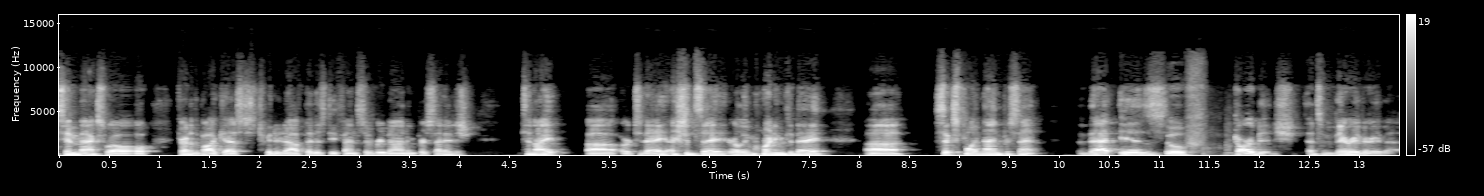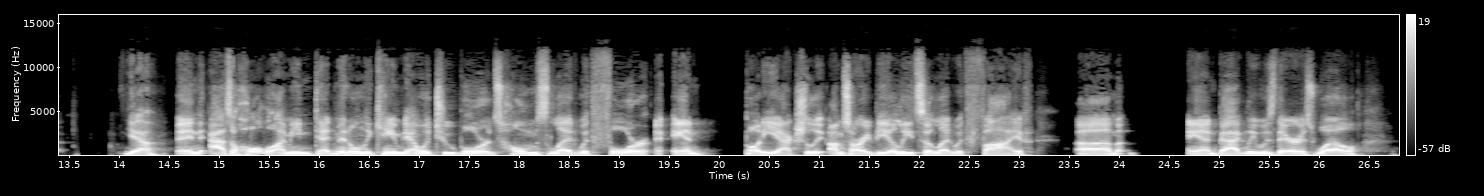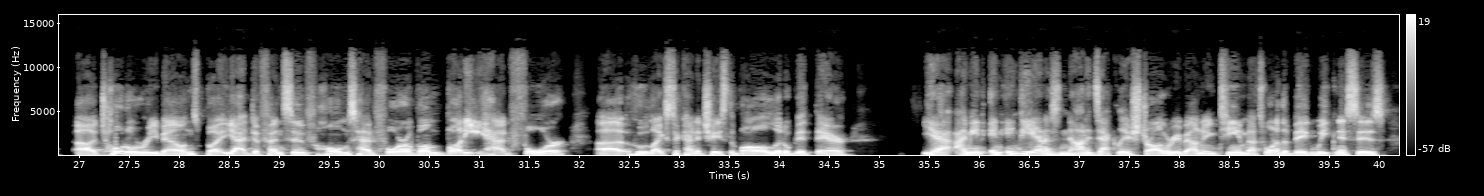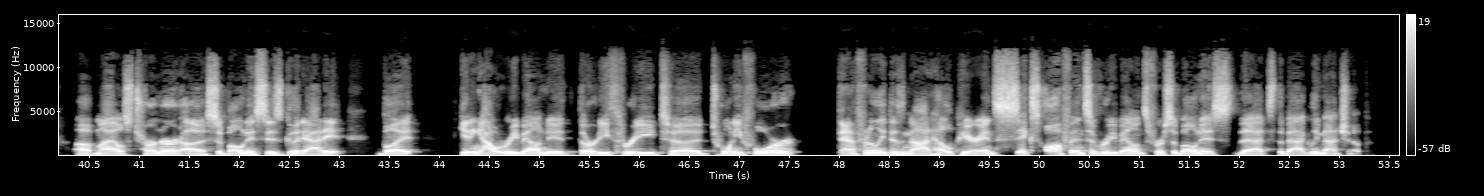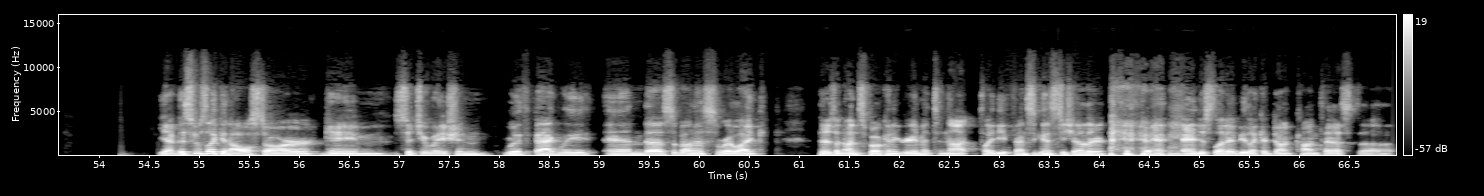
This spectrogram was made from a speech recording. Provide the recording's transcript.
Tim Maxwell, friend of the podcast, tweeted out that his defensive rebounding percentage tonight uh, or today, I should say, early morning today, uh, 6.9%. That is Oof. garbage. That's very, very bad. Yeah, and as a whole, I mean, Dedmon only came down with two boards. Holmes led with four, and Buddy actually, I'm sorry, Bjelica led with five, um, and Bagley was there as well. Uh, total rebounds, but yeah, defensive. Holmes had four of them. Buddy had four, uh, who likes to kind of chase the ball a little bit there. Yeah, I mean, and Indiana's not exactly a strong rebounding team. That's one of the big weaknesses of Miles Turner. Uh, Sabonis is good at it, but getting out rebounded 33 to 24 definitely does not help here. And six offensive rebounds for Sabonis. That's the Bagley matchup. Yeah, this was like an all-star game situation with Bagley and uh, Sabonis, where like there's an unspoken agreement to not play defense against each other and, and just let it be like a dunk contest, uh,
